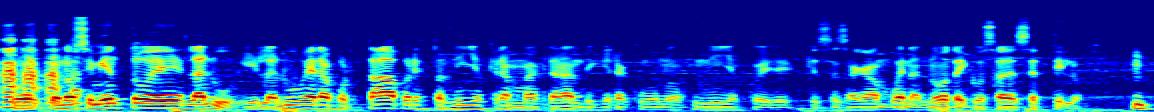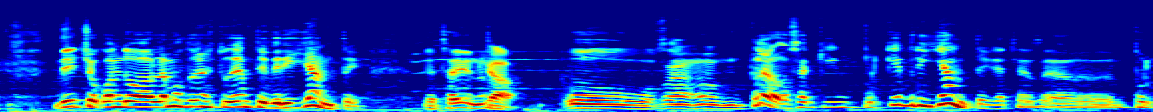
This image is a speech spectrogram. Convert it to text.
Como el conocimiento es la luz. Y la luz era aportada por estos niños que eran más grandes, que eran como unos niños que, que se sacaban buenas notas y cosas de ese estilo. De hecho, cuando hablamos de un estudiante brillante, ¿cachai? ¿no? Claro. O, o sea, claro, o sea, que, ¿por qué brillante? ¿cachai? O sea, por-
